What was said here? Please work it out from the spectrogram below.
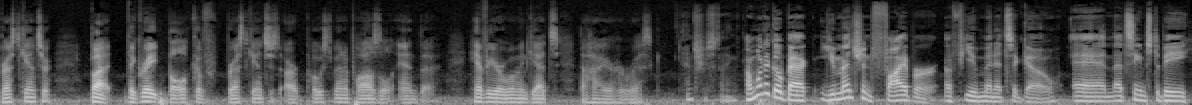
breast cancer. But the great bulk of breast cancers are postmenopausal, and the heavier a woman gets, the higher her risk. Interesting. I want to go back. You mentioned fiber a few minutes ago, and that seems to be,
